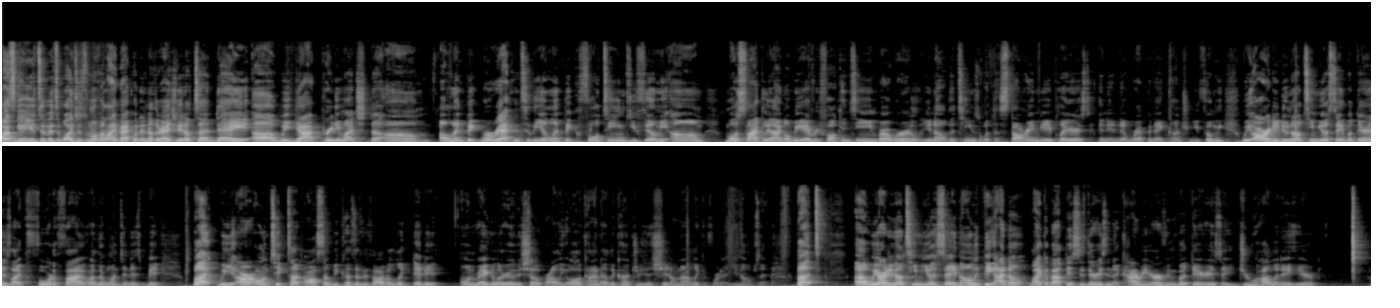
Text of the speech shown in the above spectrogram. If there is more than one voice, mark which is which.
Speaker 1: What's good, YouTube? It's your boy TooSmooveEli back with another reaction video. Today, uh, we got pretty much the um Olympic. We're reacting to the Olympic full teams. You feel me? Um, most likely not gonna be every fucking team, bro. We're you know the teams with the star NBA players and then them repping their country. You feel me? We already do know Team USA, but there is like four to five other ones in this bit. But we are on TikTok also because of if I would have looked at it on regular, it would show probably all kind of other countries and shit. I'm not looking for that. You know what I'm saying? But uh, we already know Team USA. The only thing I don't like about this is there isn't a Kyrie Irving, but there is a Jrue Holiday here.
